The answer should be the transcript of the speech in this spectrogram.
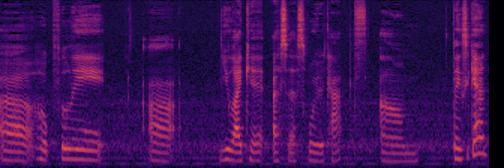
Uh, hopefully, uh, you like it, SS Warrior Cats. Um, thanks again,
